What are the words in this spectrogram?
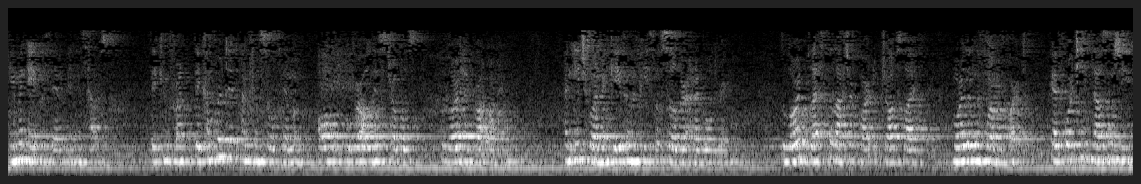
came and ate with him in his house. They, confront, they comforted and consoled him all over all his troubles the Lord had brought on him. And each one gave him a piece of silver and a gold ring. The Lord blessed the latter part of Job's life more than the former part. He had 14,000 sheep,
